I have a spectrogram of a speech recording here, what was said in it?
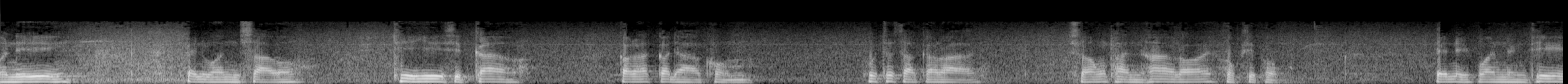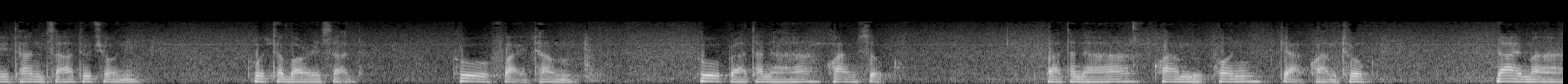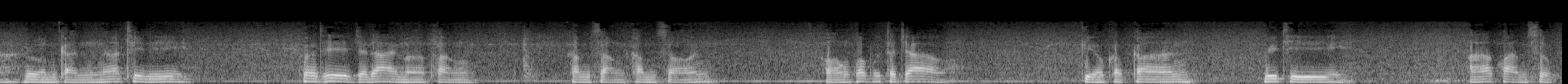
วันนี้เป็นวันเสาร์ที่ 29 กรกฎาคม พุทธศักราช 2566 เป็นอีกวันหนึ่งที่ท่านสาธุชน พุทธบริษัท ผู้ฝ่ายธรรม ผู้ปรารถนาความสุข ปรารถนาความหลุดพ้นจากความทุกข์ ได้มารวมกันณที่นี้ เพื่อที่จะได้มาฟังคำสั่งคำสอนของพระพุทธเจ้า เกี่ยวกับการวิธีหาความสุข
